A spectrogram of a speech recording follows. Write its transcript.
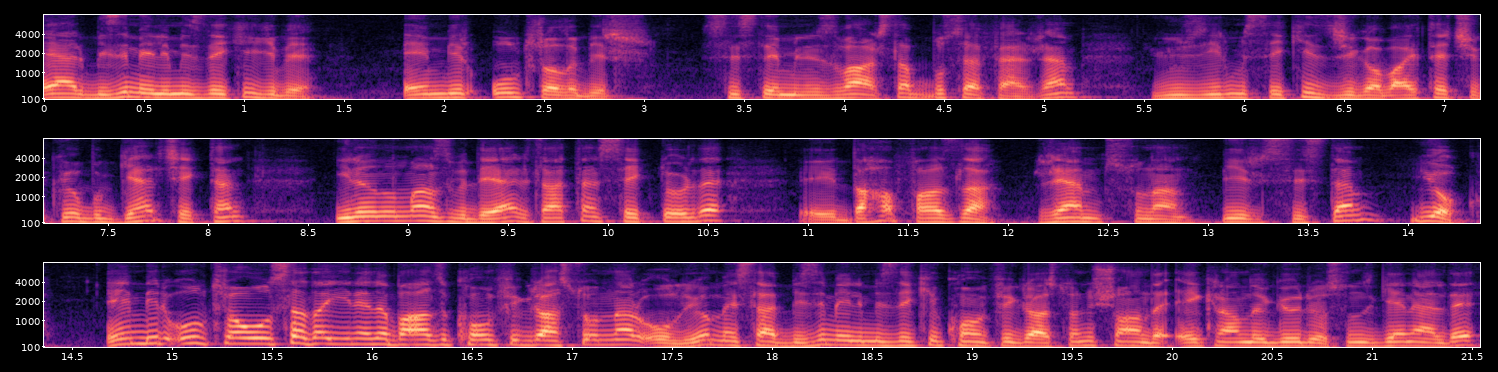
Eğer bizim elimizdeki gibi M1 Ultra'lı bir sisteminiz varsa bu sefer RAM 128 GB'a çıkıyor. Bu gerçekten inanılmaz bir değer. Zaten sektörde e, daha fazla RAM sunan bir sistem yok. M1 Ultra olsa da yine de bazı konfigürasyonlar oluyor. Mesela bizim elimizdeki konfigürasyonu şu anda ekranda görüyorsunuz. Genelde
